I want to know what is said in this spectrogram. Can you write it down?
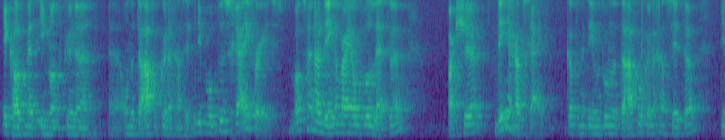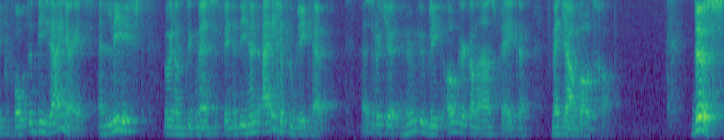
Ik had met iemand kunnen uh, om de tafel kunnen gaan zitten die bijvoorbeeld een schrijver is. Wat zijn nou dingen waar je op wil letten als je dingen gaat schrijven? Ik had met iemand om de tafel kunnen gaan zitten die bijvoorbeeld een designer is. En liefst wil je dan natuurlijk mensen vinden die hun eigen publiek hebben. zodat je hun publiek ook weer kan aanspreken met jouw boodschap. Dus,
